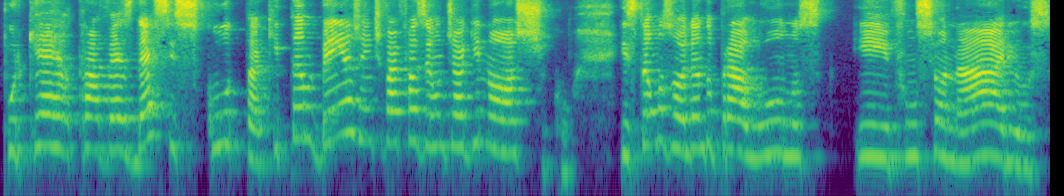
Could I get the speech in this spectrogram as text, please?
Porque é através dessa escuta que também a gente vai fazer um diagnóstico. Estamos olhando para alunos e funcionários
